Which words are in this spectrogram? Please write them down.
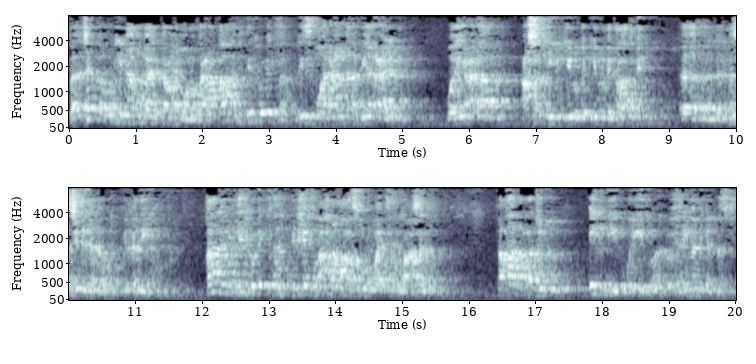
فأجابه الإمام مالك رحمه الله تعالى قال من ذي اللي اسمها العامة أبيار علي وهي على عشر كيلو كيلو كيلومترات من آه، المسجد النبوي في المدينة. قال من ذي الحليفة من حيث أحرم رسول الله صلى الله عليه وسلم. فقال الرجل إني أريد أن أحرم من المسجد.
